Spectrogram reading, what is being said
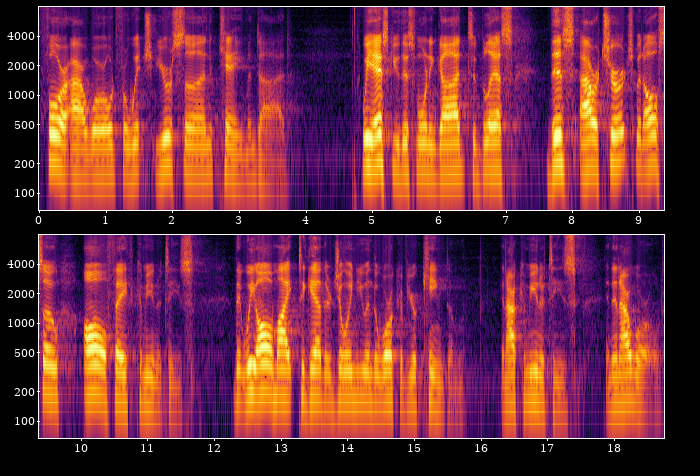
for our world for which your Son came and died. We ask you this morning, God, to bless this, our church, but also all faith communities, that we all might together join you in the work of your kingdom in our communities and in our world.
